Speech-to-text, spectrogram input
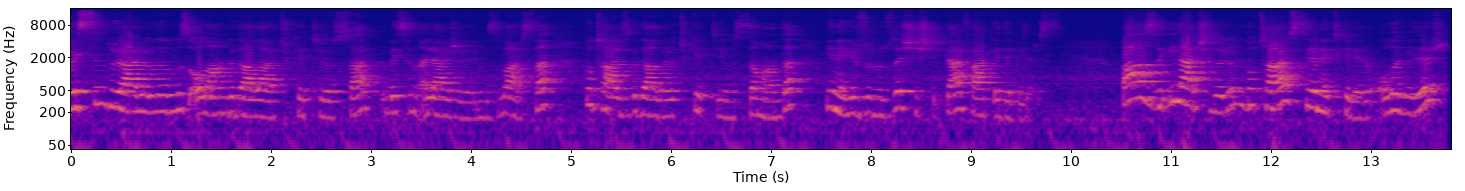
besin duyarlılığımız olan gıdalar tüketiyorsak, besin alerjilerimiz varsa bu tarz gıdaları tükettiğimiz zaman da yine yüzümüzde şişlikler fark edebiliriz. Bazı ilaçların bu tarz yan etkileri olabilir.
